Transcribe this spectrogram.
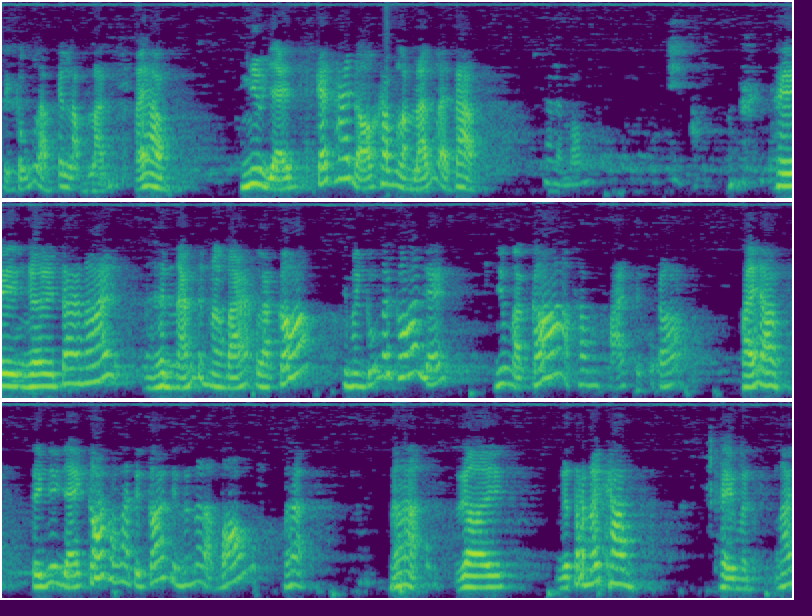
thì cũng là cái lầm lẫn phải không? Như vậy cái thái độ không lầm lẫn là sao? Là bóng. Thì người ta nói hình ảnh trên màn bạc là có thì mình cũng nói có vậy nhưng mà có không phải thực có. Phải không? Thì như vậy, có không phải thực có thì nó là bóng đó. đó. Rồi, người ta nói không. Thì mình nói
